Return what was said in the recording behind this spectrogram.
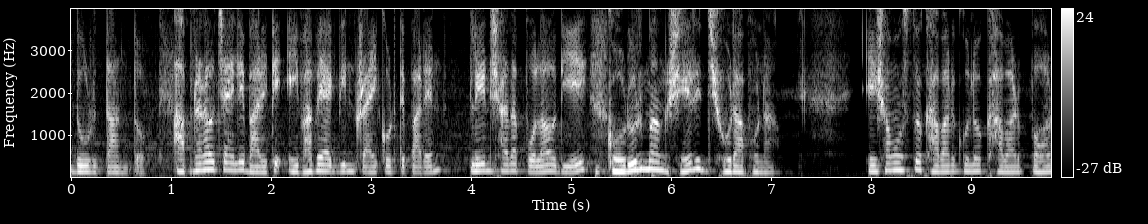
দুর্দান্ত। আপনারাও চাইলে বাড়িতে এইভাবে একদিন ট্রাই করতে পারেন প্লেন সাদা পোলাও দিয়ে গরুর মাংসের ঝুড়া ভুনা। এই সমস্ত খাবারগুলো খাবার পর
